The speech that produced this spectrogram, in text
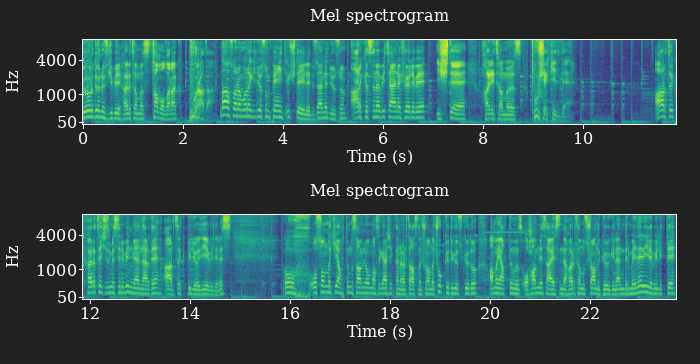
Gördüğünüz gibi haritamız tam olarak burada. Daha sonra buna gidiyorsun Paint 3D ile düzenle diyorsun. Arkasına bir tane şöyle bir işte haritamız bu şekilde. Artık harita çizmesini bilmeyenler de artık biliyor diyebiliriz. Oh o sondaki yaptığımız hamle olmasa gerçekten harita aslında şu anda çok kötü gözüküyordu. Ama yaptığımız o hamle sayesinde haritamız şu anda gölgelendirmeleriyle birlikte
